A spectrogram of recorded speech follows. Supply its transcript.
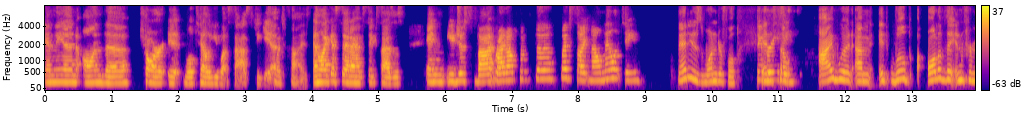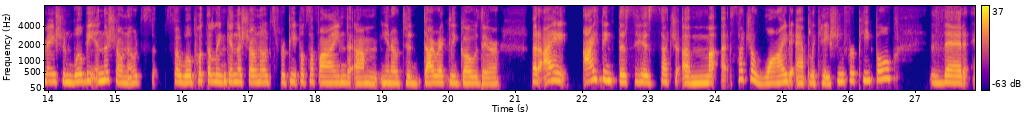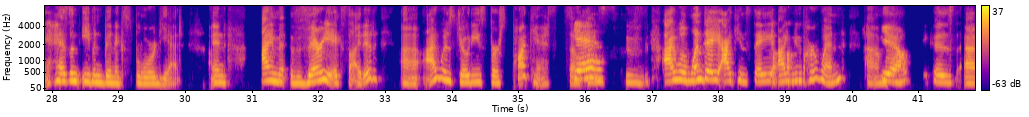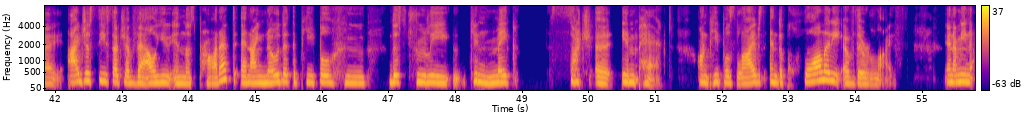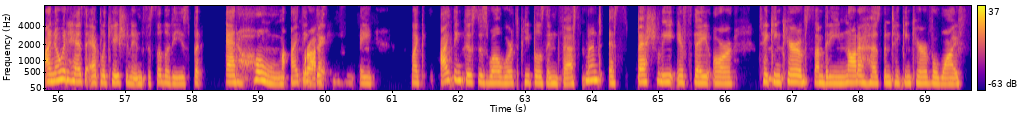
And then on the chart, it will tell you what size to get. What size? and like I said, I have six sizes. And you just buy it right off of the website and I'll mail it to you. That is wonderful. Super And so easy. I would um it will all of the information will be in the show notes. So we'll put the link in the show notes for people to find um you know to directly go there. But I I think this has such a such a wide application for people that hasn't even been explored yet. And I'm very excited. Uh, I was Jodi's first podcast. So yes. I will one day I can say I knew her when. Um, Yeah. Because uh, I just see such a value in this product. And I know that the people who this truly can make such an impact on people's lives and the quality of their life. And I mean, I know it has application in facilities, but at home, I think this Right. is a like I think this is well worth people's investment, especially if they are taking care of somebody, not a husband taking care of a wife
